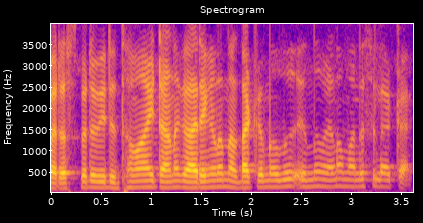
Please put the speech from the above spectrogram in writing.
പരസ്പര വിരുദ്ധമായിട്ടാണ് കാര്യങ്ങൾ നടക്കുന്നത് എന്ന് വേണം മനസ്സിലാക്കാൻ.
